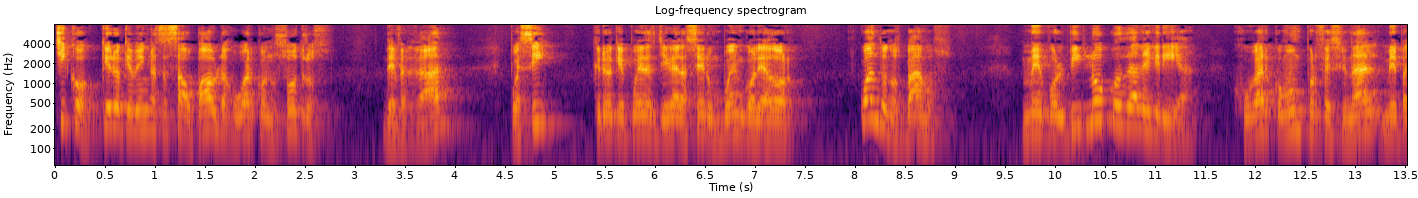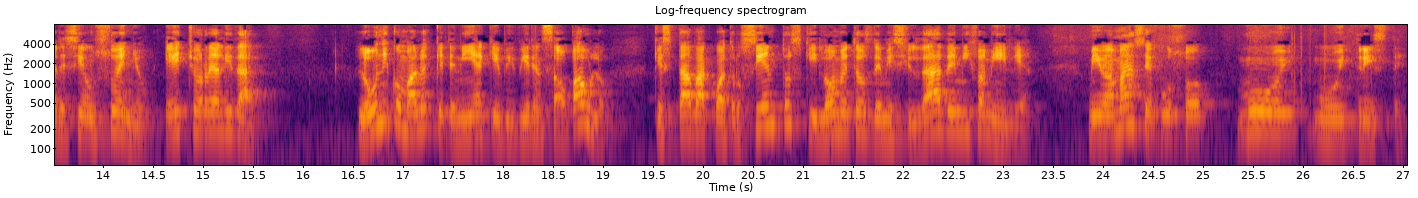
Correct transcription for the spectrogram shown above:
Chico, quiero que vengas a Sao Paulo a jugar con nosotros. ¿De verdad? Pues sí, creo que puedes llegar a ser un buen goleador. ¿Cuándo nos vamos? Me volví loco de alegría. Jugar como un profesional me parecía un sueño hecho realidad. Lo único malo es que tenía que vivir en Sao Paulo, que estaba a 400 kilómetros de mi ciudad, de mi familia. Mi mamá se puso muy, muy triste.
